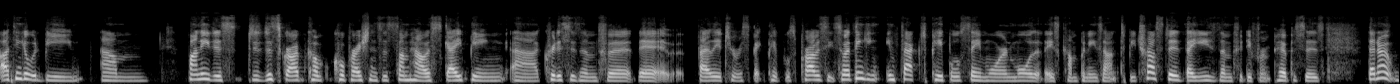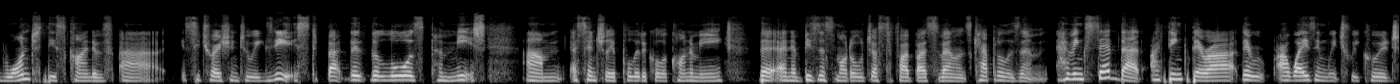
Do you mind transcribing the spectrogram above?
I think it would be um, funny to, to describe co- corporations as somehow escaping uh, criticism for their failure to respect people's privacy. So I think, in, in, fact, people see more and more that these companies aren't to be trusted. They use them for different purposes. They don't want this kind of uh, situation to exist, but the, the laws permit um, essentially a political economy that, and a business model justified by surveillance capitalism. Having said that, I think there are there are ways in which we could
